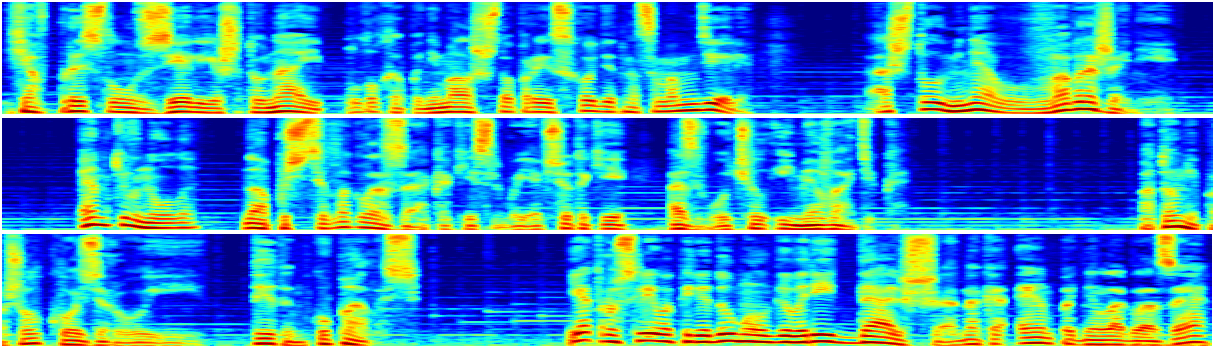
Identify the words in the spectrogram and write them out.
Я впрыснул зелье шатуна и плохо понимал, что происходит на самом деле, а что у меня в воображении». Эм кивнула, но опустила глаза, как если бы я все-таки озвучил имя Вадика. Потом я пошел к озеру, и ты там купалась. Я трусливо передумал говорить дальше, однако Эм подняла глаза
